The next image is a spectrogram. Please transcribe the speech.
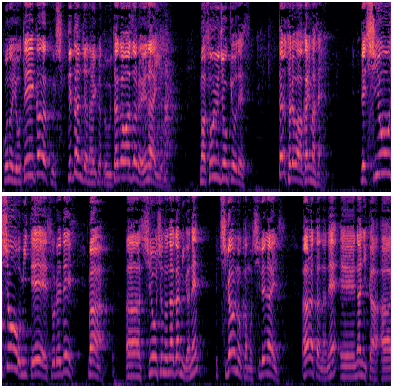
この予定価格知ってたんじゃないかと疑わざるを得ないような、まあそういう状況です。ただそれは分かりません。で、使用書を見て、それで、まあ、あ使用書の中身がね、違うのかもしれないです。新たなね、えー、何かあ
